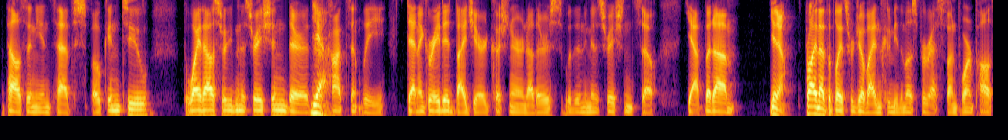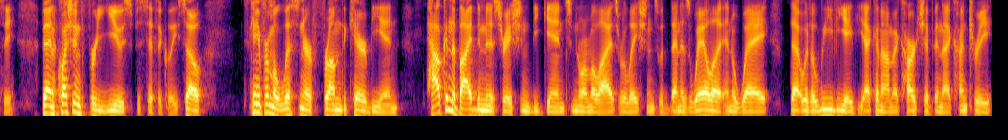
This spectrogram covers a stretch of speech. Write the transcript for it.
the Palestinians have spoken to the White House or the administration. They're they're Yeah. constantly denigrated by Jared Kushner and others within the administration. So yeah, but um, you know, probably not the place where Joe Biden's going to be the most progressive on foreign policy. Ben, question for you specifically. So this came from a listener from the Caribbean. How can the Biden administration begin to normalize relations with Venezuela in a way that would alleviate the economic hardship in that country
